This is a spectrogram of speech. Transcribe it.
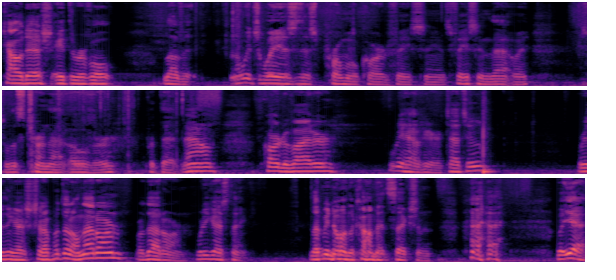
Kaladesh, Aether Revolt, love it. Now, which way is this promo card facing? It's facing that way. So let's turn that over. Put that down. Card divider. What do we have here? tattoo? What do you think should I put that on that arm or that arm? What do you guys think? Let me know in the comment section. but yeah,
